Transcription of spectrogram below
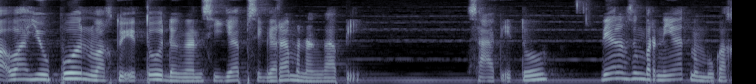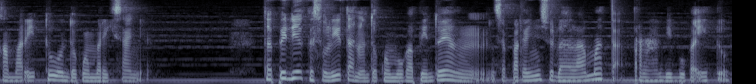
Pak Wahyu pun waktu itu dengan sigap segera menanggapi. Saat itu, dia langsung berniat membuka kamar itu untuk memeriksanya. Tapi dia kesulitan untuk membuka pintu yang sepertinya sudah lama tak pernah dibuka itu.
